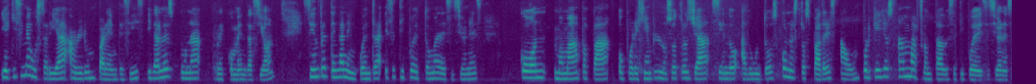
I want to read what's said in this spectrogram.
Y aquí sí me gustaría abrir un paréntesis y darles una recomendación. Siempre tengan en cuenta ese tipo de toma de decisiones con mamá, papá o por ejemplo nosotros ya siendo adultos con nuestros padres aún, porque ellos han afrontado ese tipo de decisiones,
